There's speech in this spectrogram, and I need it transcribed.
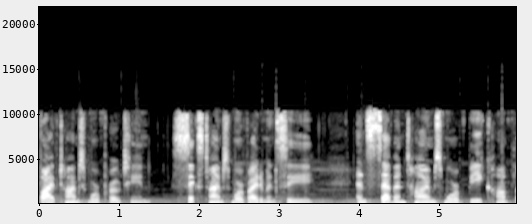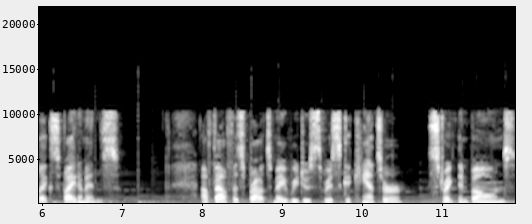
five times more protein, six times more vitamin C, and seven times more B complex vitamins. Alfalfa sprouts may reduce the risk of cancer, strengthen bones,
